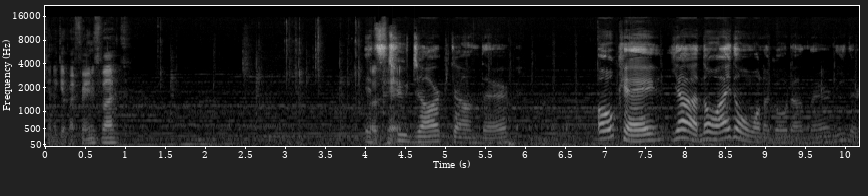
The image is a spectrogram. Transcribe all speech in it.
Can I get my frames back? It's Okay. too dark down there. Okay, yeah, no, I don't want to go down there either.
